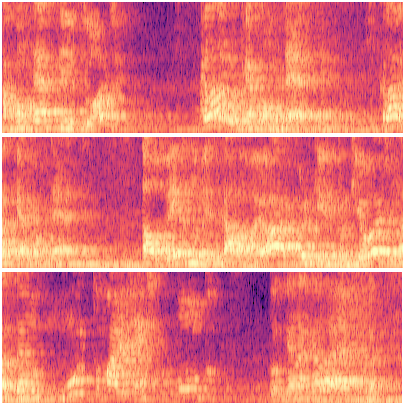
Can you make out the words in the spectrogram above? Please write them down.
Acontece isso hoje? Claro que acontece, claro que acontece. Talvez numa escala maior, por quê? Porque hoje nós temos muito mais gente no mundo do que naquela época.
